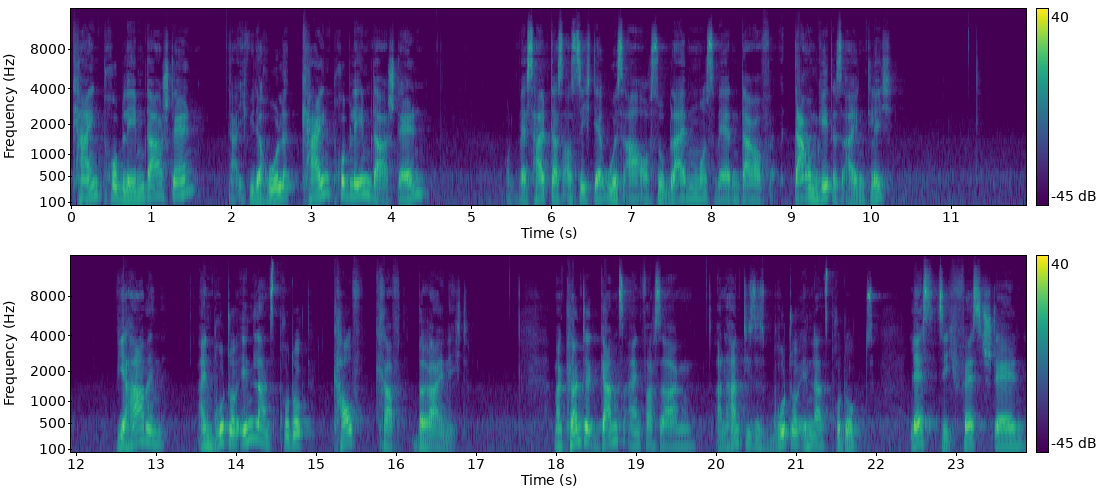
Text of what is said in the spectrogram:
kein Problem darstellen. Ja, ich wiederhole, kein Problem darstellen. Und weshalb das aus Sicht der USA auch so bleiben muss, werden darauf, darum geht es eigentlich. Wir haben ein Bruttoinlandsprodukt Kaufkraft bereinigt. Man könnte ganz einfach sagen, anhand dieses Bruttoinlandsprodukts lässt sich feststellen,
